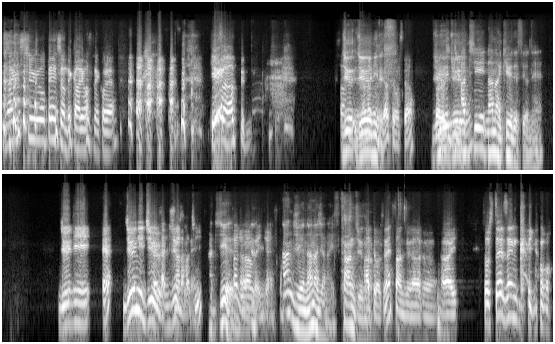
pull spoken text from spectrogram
毎週のテンションで変わりますね、これ。計算合ってる10 12です合ってますか？10 12 8、7、9ですよね。?12、え ?12、10、10ですよ7、ね 8? 10。37でいいんじゃないですか？37じゃないですか。37。合ってますね。37分。はい。そして前回の、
